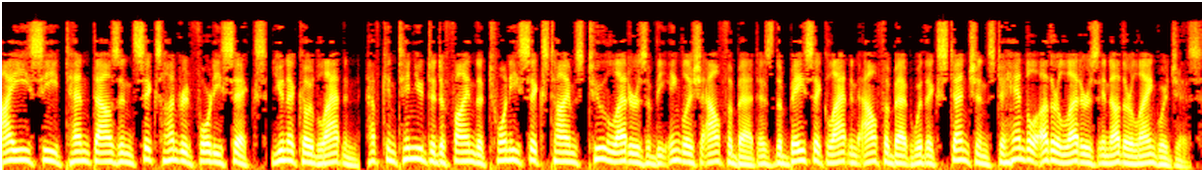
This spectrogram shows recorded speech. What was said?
IEC 10646 Unicode Latin, have continued to define the 26 times 2 letters of the English alphabet as the basic Latin alphabet with extensions to handle other letters in other languages.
